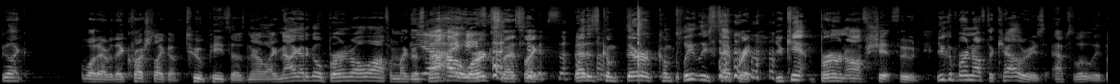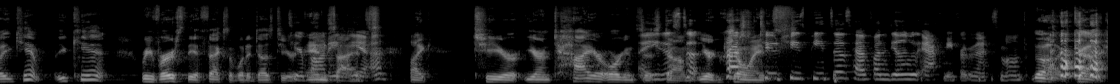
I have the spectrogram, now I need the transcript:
be like whatever they crush like of two pizzas and they're like now I got to go burn it all off. I'm like that's Yeah, not how it works. that That's like so that is com- they're completely separate. you can't burn off shit food. You can burn off the calories absolutely, but you can't you can't reverse the effects of what it does to your, To your body, yeah. Like to your your entire organ Uh, you system, just your crush joints. two cheese pizzas. Have fun dealing with acne for the next month. Oh gosh,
